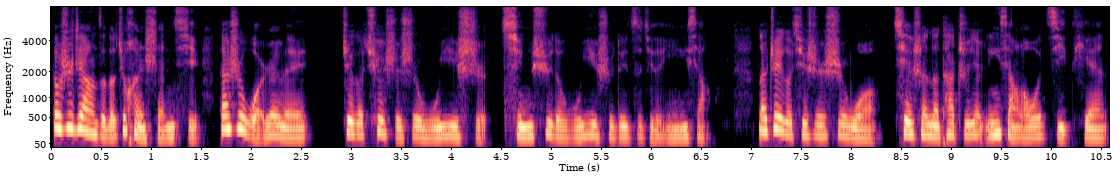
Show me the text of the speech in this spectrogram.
都是这样子的，就很神奇。但是我认为这个确实是无意识情绪的无意识对自己的影响。那这个其实是我切身的，它直接影响了我几天，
